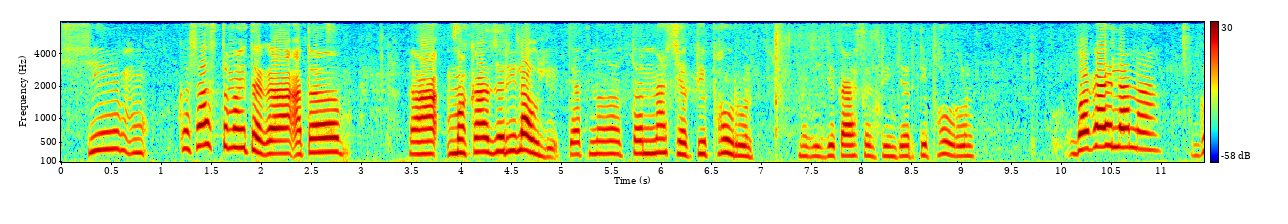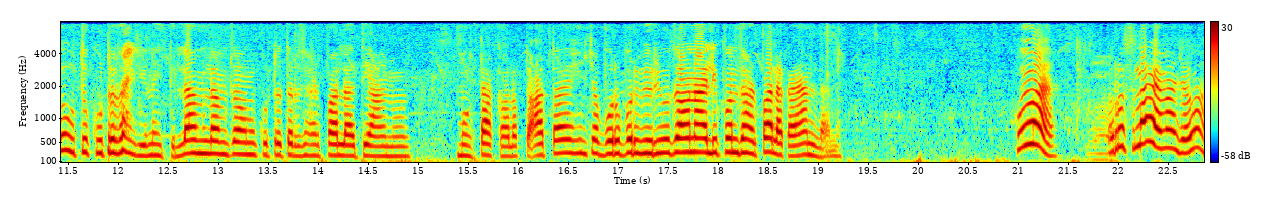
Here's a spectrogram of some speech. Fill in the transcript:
शे कसं असतं माहिती आहे का? आता मका जरी लावली त्यातनं तणनाशक ती फवरून म्हणजे जे काय असेल तीन ती फवरून बघायला ना गवतं कुठं राहिली नाही ते. लांब लांब जाऊन कुठं तर झाडपाला ते आणून मग टाकावं लागतं. आता ह्यांच्या बरोबर विहिरीव जाऊन आली पण झाडपाला काय आणला नाही. होय वा? रुसला काय माझ्या वा?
